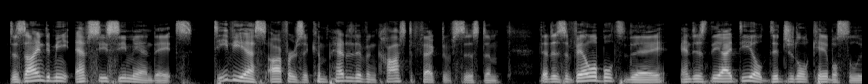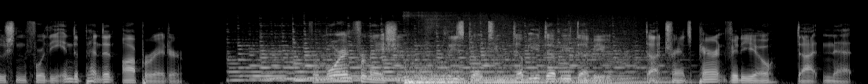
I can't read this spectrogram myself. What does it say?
Designed to meet FCC mandates, TVS offers a competitive and cost effective system that is available today and is the ideal digital cable solution for the independent operator. For more information, please go to www.transparentvideo.net.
